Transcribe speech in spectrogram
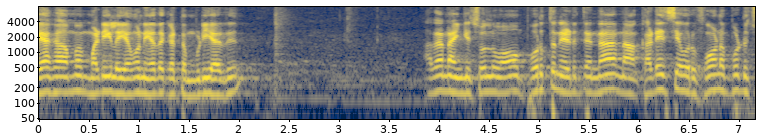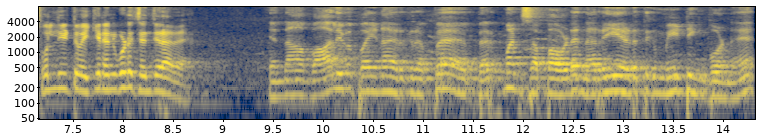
வேகாமல் மடியில் எவனும் எதை கட்ட முடியாது. அதான் நான் இங்கே சொல்லுவோம் பொருத்தனை எடுத்தேன்னா நான் கடைசியாக ஒரு ஃபோனை போட்டு சொல்லிட்டு வைக்கிறேன்னு கூட செஞ்சிடாத. நான் வாலிப பையனாக இருக்கிறப்ப பெர்க்மன் சப்பாவோட நிறைய இடத்துக்கு மீட்டிங் போனேன்.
